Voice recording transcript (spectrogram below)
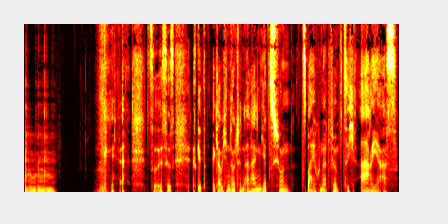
so ist es. Es gibt, glaube ich, in Deutschland allein jetzt schon 250 Arias.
